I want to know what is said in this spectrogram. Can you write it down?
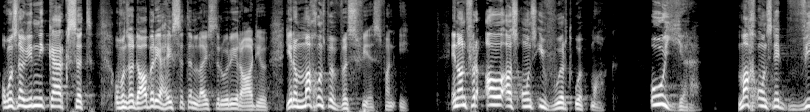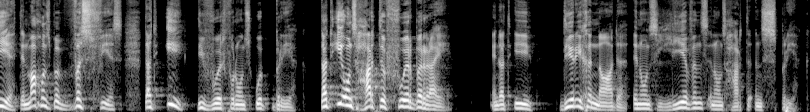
Of ons nou hier in die kerk sit of ons nou daar by die huis sit en luister oor die radio. Here mag ons bewus wees van u. En dan veral as ons u woord oopmaak. O Here, mag ons net weet en mag ons bewus wees dat u die woord vir ons oopbreek dat U ons harte voorberei en dat U deur U genade in ons lewens en ons harte inspreek.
